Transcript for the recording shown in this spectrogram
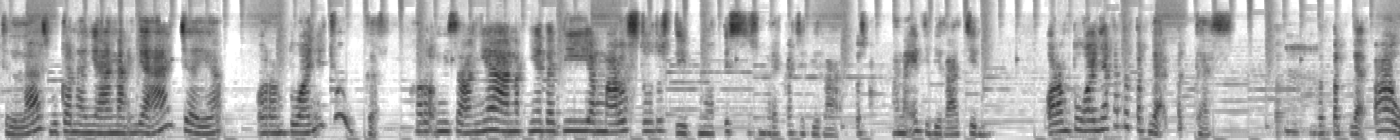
jelas bukan hanya anaknya aja ya orang tuanya juga kalau misalnya anaknya tadi yang males tuh terus dihipnotis terus mereka jadi terus anaknya jadi rajin orang tuanya kan tetap nggak tegas hmm. tetap nggak tahu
